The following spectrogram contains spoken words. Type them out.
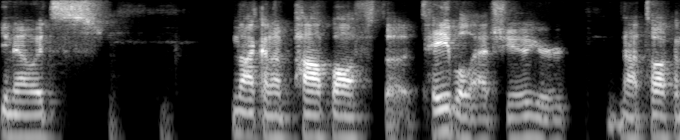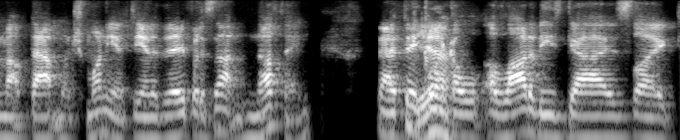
you know it's not going to pop off the table at you you're not talking about that much money at the end of the day but it's not nothing and i think Yeah. like a, a lot of these guys like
